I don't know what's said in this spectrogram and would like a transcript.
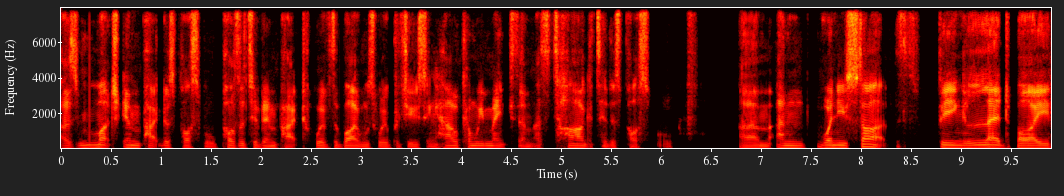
as much impact as possible, positive impact with the Bibles we're producing? How can we make them as targeted as possible? Um, and when you start being led by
